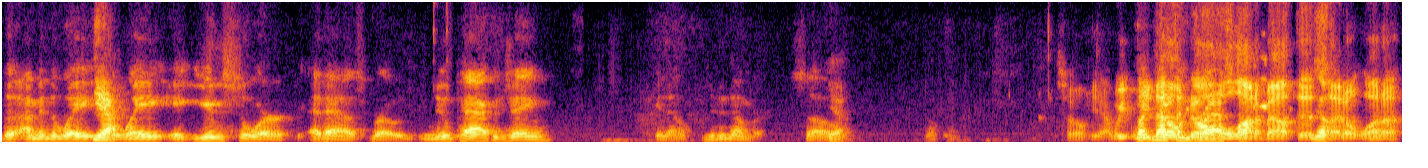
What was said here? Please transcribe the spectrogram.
The, I mean, the way Yeah. the way it used to work at Hasbro, new packaging, you know, new number. So Yeah. So yeah, we, But we don't nothing know a whole lot about this. No, I don't want to.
